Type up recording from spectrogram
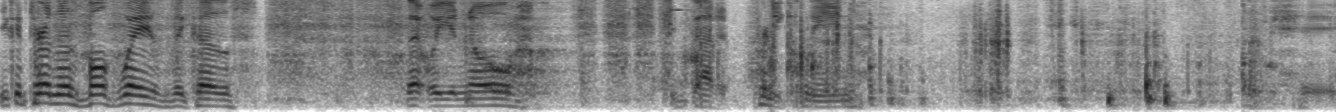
You can turn those both ways because that way you know you've got it pretty clean. Okay.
